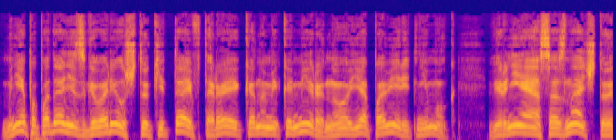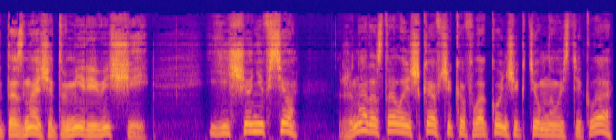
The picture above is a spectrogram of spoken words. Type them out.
Мне попаданец говорил, что Китай — вторая экономика мира, но я поверить не мог. Вернее, осознать, что это значит в мире вещей». «Еще не все». Жена достала из шкафчика флакончик темного стекла,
